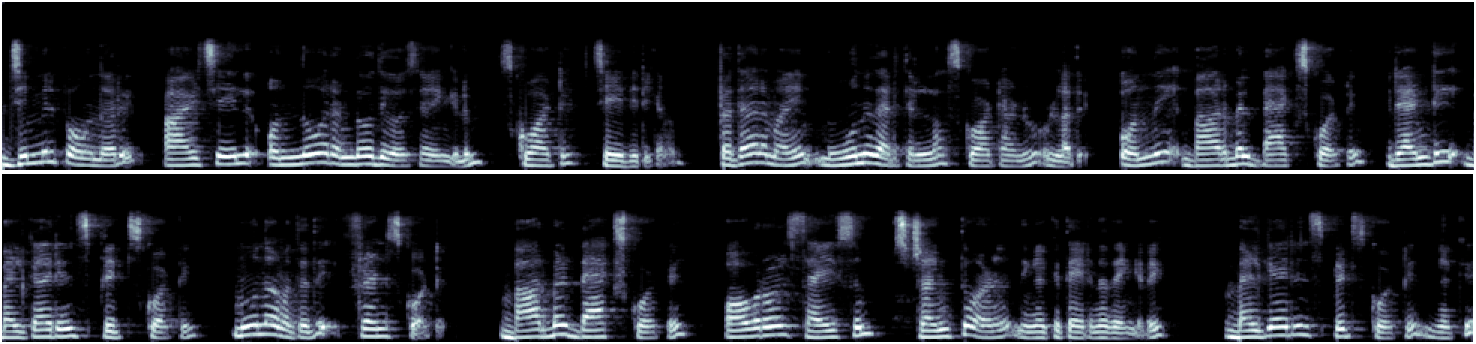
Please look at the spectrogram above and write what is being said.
ജിമ്മിൽ പോകുന്നവർ ആഴ്ചയിൽ ഒന്നോ രണ്ടോ ദിവസമെങ്കിലും സ്ക്വാട്ട് ചെയ്തിരിക്കണം. പ്രധാനമായും മൂന്ന് തരത്തിലുള്ള സ്ക്വാട്ടാണ് ഉള്ളത്. ഒന്ന് ബാർബൽ ബാക്ക് സ്ക്വാട്ട് രണ്ട് ബൾഗാരിയൻ സ്പ്ലിറ്റ് സ്ക്വാട്ട് മൂന്നാമത്തത് front squat barbell back squat overall സൈസും സ്ട്രെങ്ത്തും ആണ് നിങ്ങൾക്ക് തരുന്നതെങ്കിൽ ബൾഗേറിയൻ സ്പ്ലിറ്റ് സ്കോട്ട് നിങ്ങൾക്ക്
